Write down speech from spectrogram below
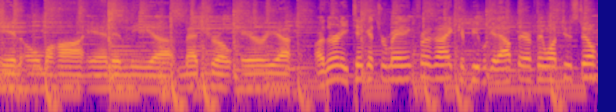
in Omaha and in the uh, metro area. Are there any tickets remaining for tonight? Can people get out there if they want to still?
